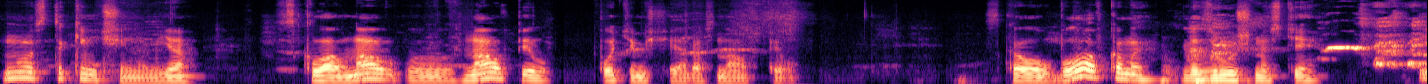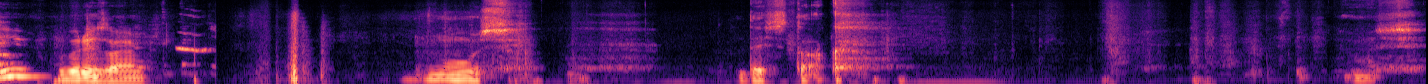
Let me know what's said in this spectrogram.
Ну, ось таким чином я склав нав, навпіл, потім ще раз навпіл. Сколов булавками для зручності і вирізаємо. Ну ось десь так. Ось.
